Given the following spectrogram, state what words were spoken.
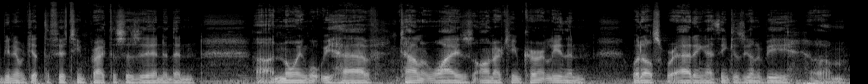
being able to get the 15 practices in, and then uh, knowing what we have talent-wise on our team currently, and then what else we're adding, I think is going to be um,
